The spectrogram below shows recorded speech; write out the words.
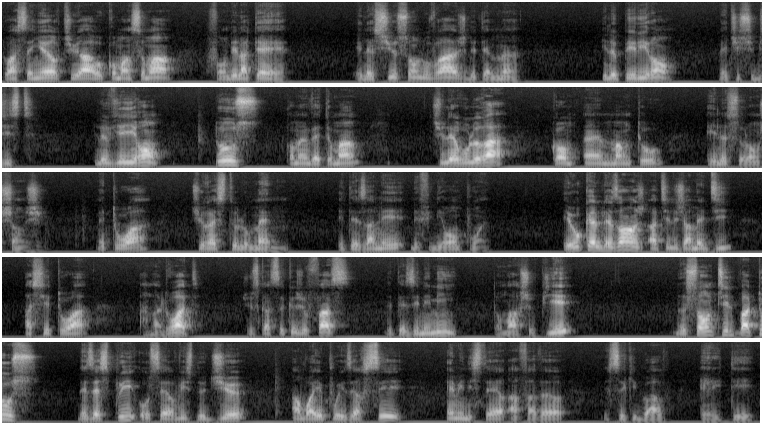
toi, Seigneur, tu as au commencement fondé la terre, et les cieux sont l'ouvrage de tes mains. Ils périront, mais tu subsistes. Ils vieilliront, tous comme un vêtement, tu les rouleras comme un manteau et ils seront changés. Mais toi, tu restes le même et tes années ne finiront point. Et auquel des anges a-t-il jamais dit, assieds-toi à ma droite jusqu'à ce que je fasse de tes ennemis ton marchepied Ne sont-ils pas tous des esprits au service de Dieu, envoyés pour exercer un ministère en faveur de ceux qui doivent hériter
